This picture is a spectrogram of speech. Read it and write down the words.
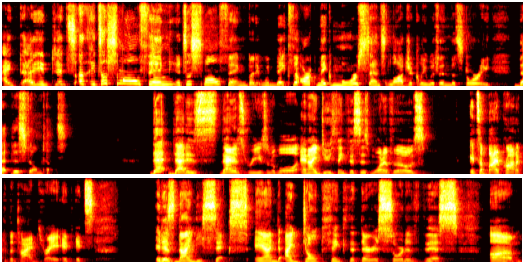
I, I it, it's a, it's a small thing. It's a small thing, but it would make the arc make more sense logically within the story that this film tells. That that is that is reasonable, and I do think this is one of those. It's a byproduct of the times, right? It, it's it is 96 and i don't think that there is sort of this um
